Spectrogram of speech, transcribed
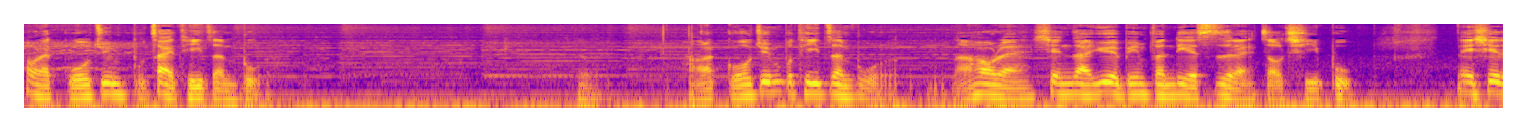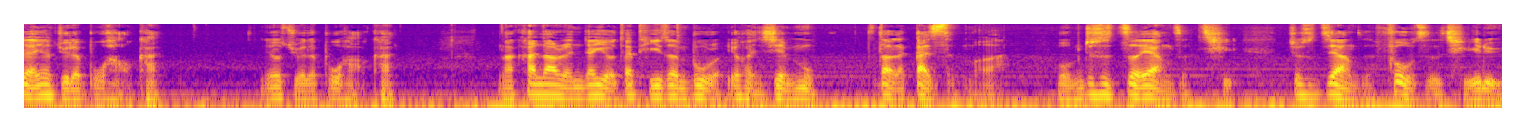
后来国军不再踢正步了，对不对？好了，国军不踢正步了，然后呢，现在阅兵分列式嘞，走齐步。那些人又觉得不好看，又觉得不好看，那看到人家有在踢正步了，又很羡慕，到底在干什么啊？我们就是这样子，骑就是这样子，父子骑驴。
